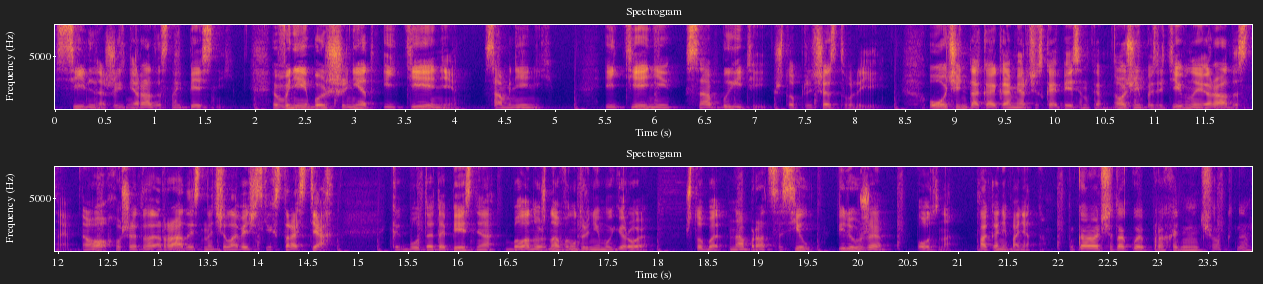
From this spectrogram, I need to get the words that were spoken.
сильно жизнерадостной песней. В ней больше нет и тени сомнений, и тени событий, что предшествовали ей. Очень такая коммерческая песенка, очень позитивная и радостная. Ох уж эта радость на человеческих страстях. Как будто эта песня была нужна внутреннему герою, чтобы набраться сил или уже поздно. Пока непонятно. Ну, короче, такой проходничок, да?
